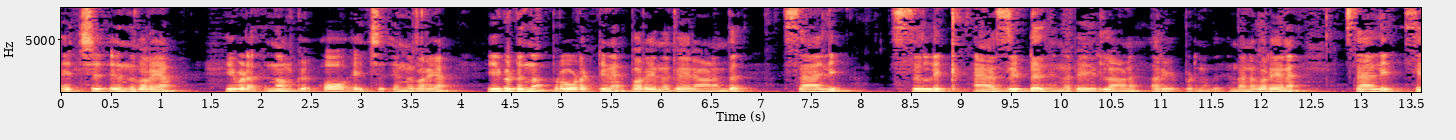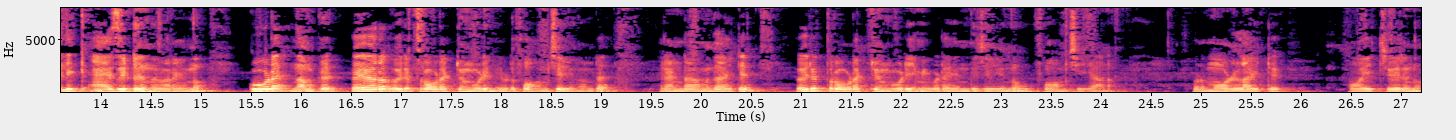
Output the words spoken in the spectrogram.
എച്ച് എന്ന് പറയാം. ഇവിടെ നമുക്ക് ഒ എച്ച് എന്ന് പറയാം. ഈ കിട്ടുന്ന പ്രോഡക്റ്റിനെ പറയുന്ന പേരാണെന്ത്? സാലി സിലിക് ആസിഡ് എന്ന പേരിലാണ് അറിയപ്പെടുന്നത്. എന്താണ് പറയുന്നത് സാലി സിലിക് ആസിഡ് എന്ന് പറയുന്നു. കൂടെ നമുക്ക് വേറെ ഒരു പ്രോഡക്റ്റും കൂടിയും ഇവിടെ ഫോം ചെയ്യുന്നുണ്ട്. രണ്ടാമതായിട്ട് ഒരു പ്രോഡക്റ്റും കൂടിയും ഇവിടെ എന്ത് ചെയ്യുന്നു? ഫോം ചെയ്യാണ് ഇവിടെ മുകളിലായിട്ട് ഒ എച്ച് വരുന്നു.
